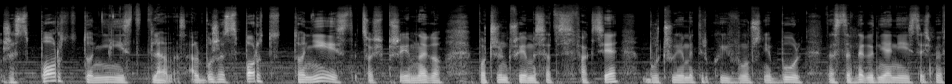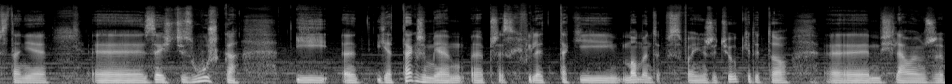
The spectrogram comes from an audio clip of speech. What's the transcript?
że sport to nie jest dla nas, albo że sport to nie jest coś przyjemnego, po czym czujemy satysfakcję, bo czujemy tylko i wyłącznie ból. Następnego dnia nie jesteśmy w stanie e, zejść z łóżka. I e, ja także miałem e, przez chwilę taki moment w swoim życiu, kiedy to myślałem, że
